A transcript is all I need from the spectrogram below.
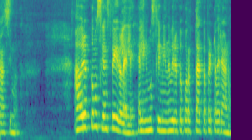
കാസിം അവരൊക്കെ മുസ്ലിം സ്ത്രീകളല്ലേ? അല്ലെങ്കിൽ മുസ്ലിമിൽ നിന്ന് ഇവരൊക്കെ പുറത്താക്കപ്പെട്ടവരാണോ?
